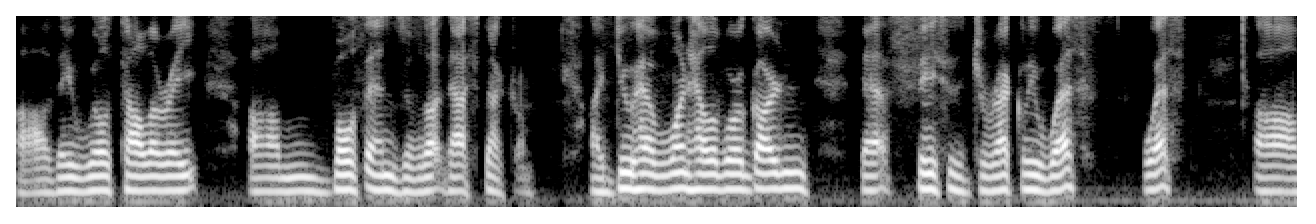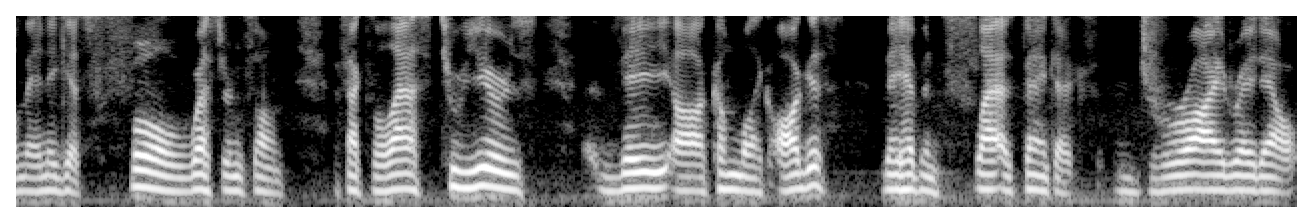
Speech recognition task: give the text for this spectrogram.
Uh, they will tolerate um, both ends of that spectrum. I do have one hellebore garden that faces directly west, west, um, and it gets full western sun. In fact, the last two years, they uh, come like August, they have been flat as pancakes, dried right out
